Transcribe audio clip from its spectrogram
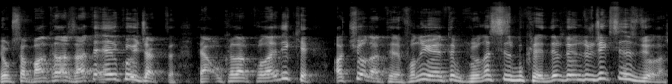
Yoksa bankalar zaten el koyacaktı. Yani o kadar kolay değil ki. Açıyorlar telefonu yönetim kuruluna siz bu kredileri döndüreceksiniz diyorlar.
